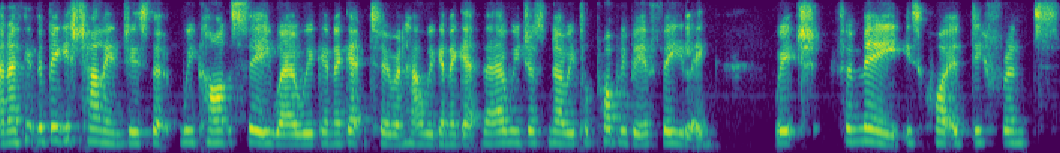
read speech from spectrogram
and I think the biggest challenge is that we can't see where we're going to get to and how we're going to get there. We just know it'll probably be a feeling, which for me is quite a different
